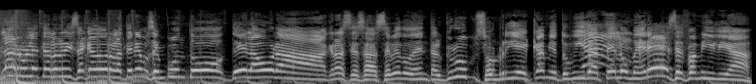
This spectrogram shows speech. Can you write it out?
La ruleta de la risa cada hora la tenemos en punto de la hora. Gracias a Acevedo Dental Group. Sonríe, cambia tu vida, te lo mereces, familia.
